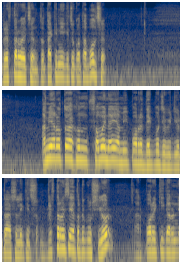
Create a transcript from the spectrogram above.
গ্রেফতার হয়েছেন, তো তাকে নিয়ে কিছু কথা বলছে। আমি আরও তো এখন সময় নাই, আমি পরে দেখব যে ভিডিওটা আসলে কি গ্রেফতার হয়েছে, এতটুকু শিওর আর পরে কি কারণে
